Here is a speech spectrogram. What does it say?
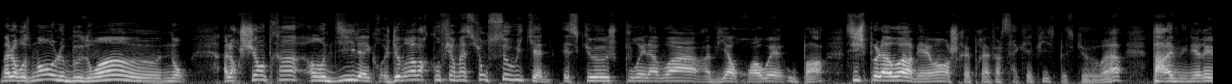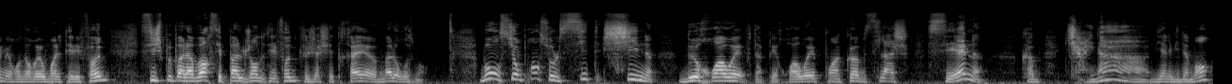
malheureusement, le besoin, euh, non. Alors, je suis en train, en deal avec... Je devrais avoir confirmation ce week-end. Est-ce que je pourrais l'avoir via Huawei ou pas? Si je peux l'avoir, bien évidemment, je serais prêt à faire le sacrifice parce que, voilà, pas rémunéré, mais on aurait au moins le téléphone. Si je peux pas l'avoir, c'est pas le genre de téléphone que j'achèterais, euh, malheureusement. Bon, si on prend sur le site Chine de Huawei, vous tapez huawei.com slash cn, China, bien évidemment.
